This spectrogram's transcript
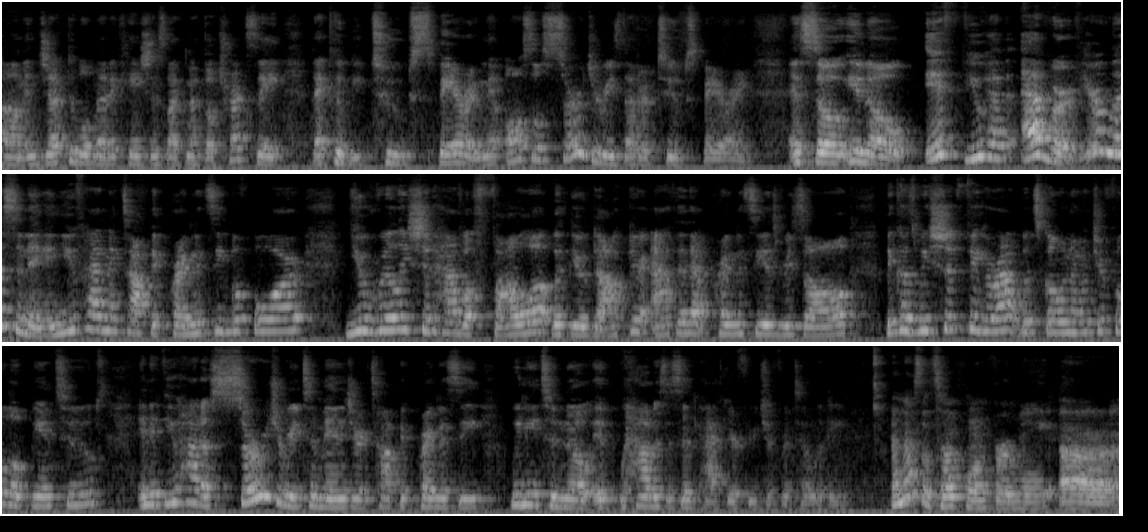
um, injectable medications like methotrexate that could be tube sparing. There are also surgeries that are tube sparing. And so, you know, if you have ever, if you're listening and you've had an ectopic pregnancy before, you really should have a follow up with your doctor after that pregnancy is resolved because we should figure out what's going on with your fallopian tubes. And if you had a surgery to manage your ectopic pregnancy, we need to know if how does this impact your future fertility. And that's a tough one for me. Uh,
